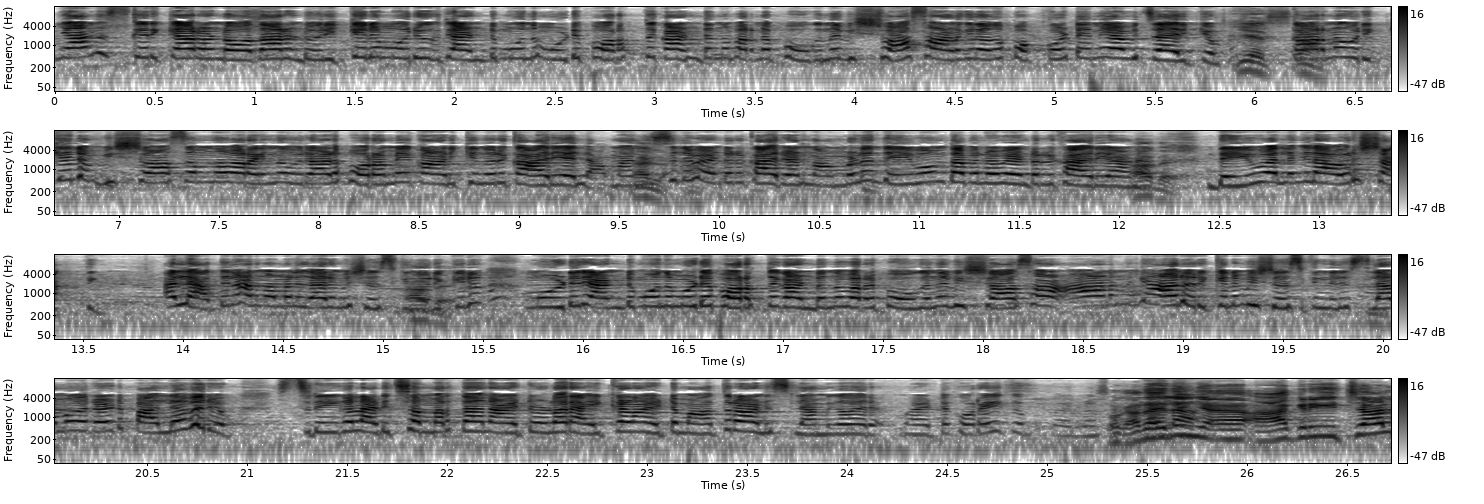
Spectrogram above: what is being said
ഞാൻ നിസ്കരിക്കാറുണ്ട് ഓതാറുണ്ട്. ഒരിക്കലും ഒരു രണ്ട് മൂന്ന് മുടി പുറത്ത് കണ്ടെന്ന് പറഞ്ഞ പോകുന്ന വിശ്വാസമാണെങ്കിൽ അത് പൊക്കോട്ടെ എന്ന് ഞാൻ വിചാരിക്കും. Yes, ആ. കാരണം ഒരിക്കലും വിശ്വാസം എന്ന് പറയുന്ന ഒരാൾ പുറമേ കാണിക്കുന്ന ഒരു കാര്യമല്ല. മനസ്സിൽ വേണ്ട ഒരു കാര്യമാണ്. നമ്മളും ദൈവവും തമ്മിൽ വേണ്ട ഒരു കാര്യമാണ്. അതെ. ദൈവം അല്ലെങ്കിൽ ആ ഒരു ശക്തി അല്ല അതിലാണ് നമ്മൾ എല്ലാവരും വിശ്വസിക്കുന്നത് ഒരിക്കലും മുടി രണ്ട് മൂന്ന് മുടി പുറത്ത് കണ്ടെന്ന് പറഞ്ഞ് പോകുന്ന വിശ്വാസം ആണെന്ന് ഞാൻ ഒരിക്കലും വിശ്വസിക്കുന്നില്ല. ഇസ്ലാമികപരമായിട്ട് പലവരും സ്ത്രീകൾ അടിച്ചമർത്താനായിട്ടുള്ള ഒരു ഐക്കണായിട്ട് മാത്രമാണ് ഇസ്ലാമികപരമായിട്ട് കുറെ അതായത് ആഗ്രഹിച്ചാൽ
